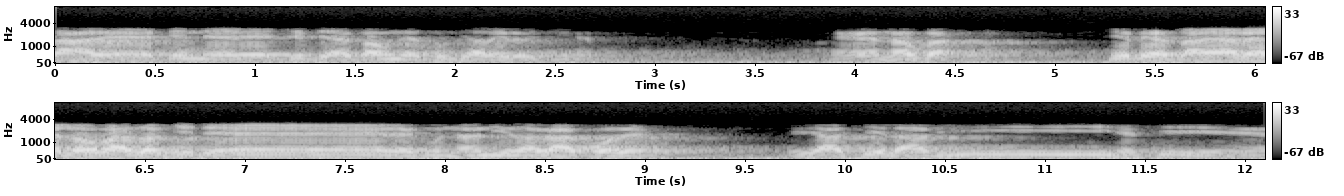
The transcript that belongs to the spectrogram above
လှတယ်တင့်တယ်ချစ်စရာကောင်းတယ်ဆုံးပြလိုက်လို့ရှိရင်အဲနောက်ကညစ်တဲ့ตายရတဲ့လောဘသောဖြစ်တယ်တဲ့ခုနန္ဒီရာကခေါ်တဲ့တရားဖြစ်လာပြီတဲ့ဖြစ်ရင်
